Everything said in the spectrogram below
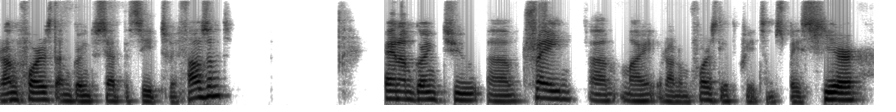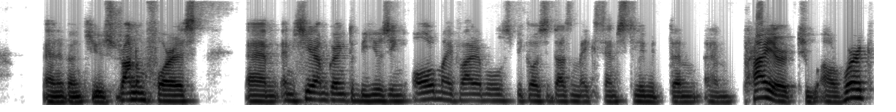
random forest. I'm going to set the seed to a thousand. And I'm going to uh, train um, my random forest. Let's create some space here. And I'm going to use random forest. Um, and here I'm going to be using all my variables because it doesn't make sense to limit them um, prior to our work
